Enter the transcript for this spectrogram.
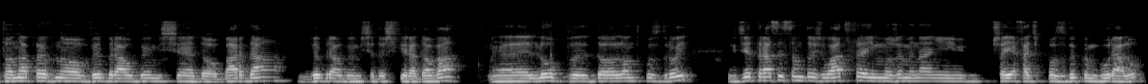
to na pewno wybrałbym się do Barda, wybrałbym się do Świeradowa e, lub do Lądku Zdrój, gdzie trasy są dość łatwe i możemy na niej przejechać po zwykłym góralu.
